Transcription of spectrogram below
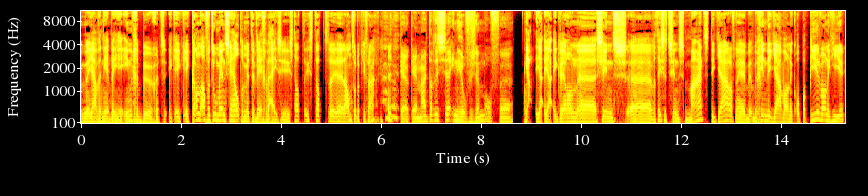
maar ja, wanneer ben je ingeburgerd? Ik, ik, ik kan af en toe mensen helpen met de wegwijzen. Is dat, is dat uh, een antwoord op je vraag? Oké, oké. Maar dat is uh, in Hilversum of... Ja, ja, ja, ik woon sinds, wat is het, sinds maart dit jaar? Of nee, begin dit jaar woon ik op papier woon ik hier.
